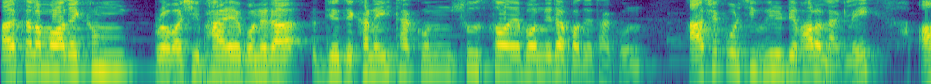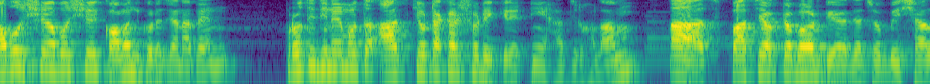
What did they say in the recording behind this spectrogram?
আসসালামু আলাইকুম, প্রবাসী ভাই বোনেরা। যে যেখানেই থাকুন, সুস্থ এবং নিরাপদে থাকুন। আশা করছি ভিডিওটি ভালো লাগলে অবশ্যই অবশ্যই কমেন্ট করে জানাবেন। প্রতিদিনের মতো আজকেও টাকার সঠিক রেট নিয়ে হাজির হলাম। আজ পাঁচই অক্টোবর দুই হাজার চব্বিশ সাল।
